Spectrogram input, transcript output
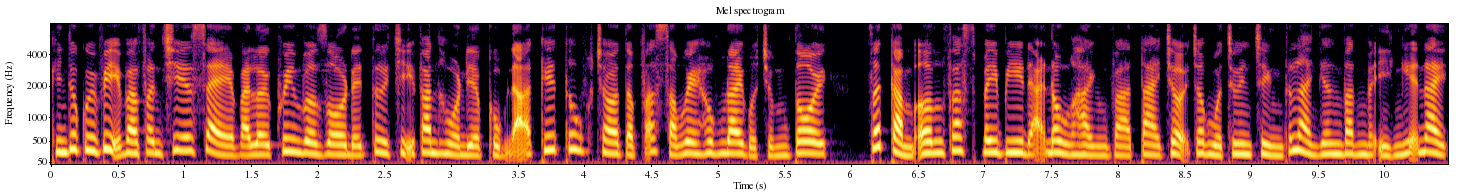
Kính thưa quý vị, và phần chia sẻ và lời khuyên vừa rồi đến từ chị Phan Hồ Điệp cũng đã kết thúc cho tập phát sóng ngày hôm nay của chúng tôi. Rất cảm ơn Fast Baby đã đồng hành và tài trợ cho một chương trình rất là nhân văn và ý nghĩa này.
